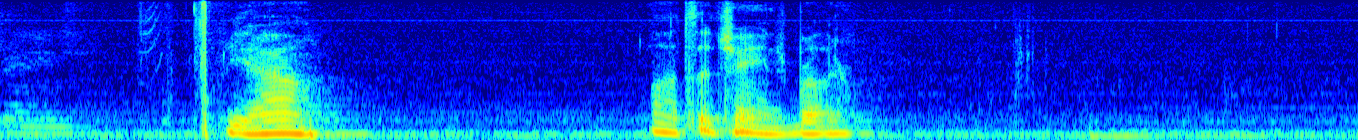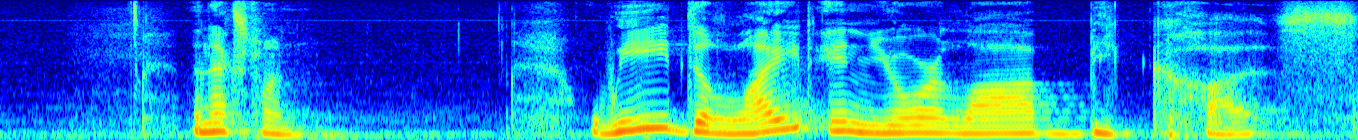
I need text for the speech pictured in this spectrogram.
Change. Yeah. Lots of change, brother. The next one. We delight in your law because.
